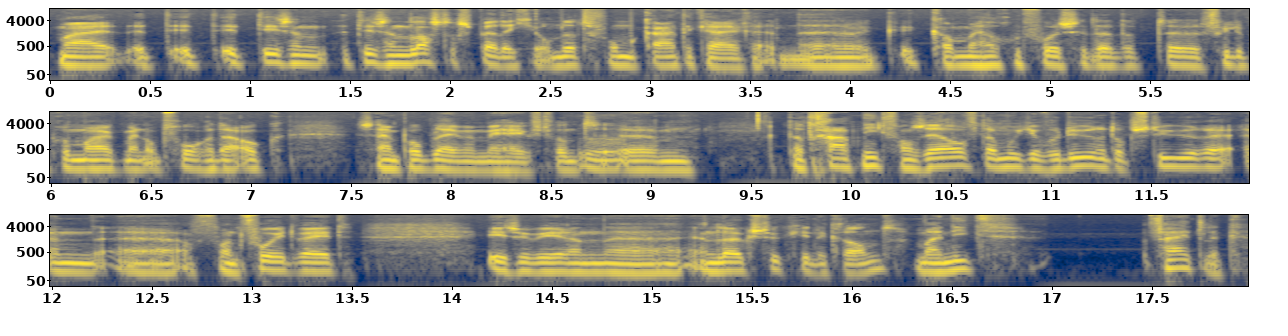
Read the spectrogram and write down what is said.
Maar het, het, het, is een, het is een lastig spelletje om dat voor elkaar te krijgen. En, uh, ik, ik, kan me heel goed voorstellen dat uh, Philip Remarque, mijn opvolger, daar ook zijn problemen mee heeft. Want... Ja. Um, dat gaat niet vanzelf, daar moet je voortdurend op sturen. En uh, van voor je het weet is er weer een, uh, een leuk stukje in de krant. Maar niet feitelijk.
